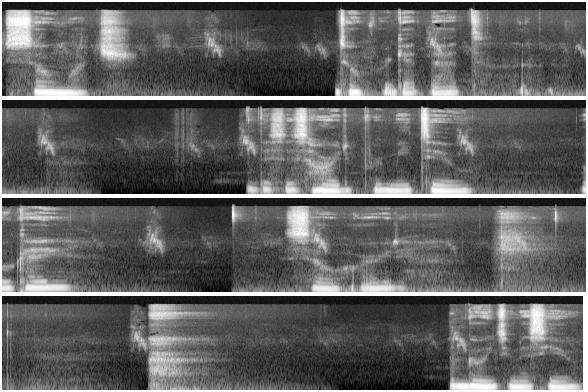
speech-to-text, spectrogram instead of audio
so much. Don't forget that. this is hard for me too, okay? So hard. I'm going to miss you.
